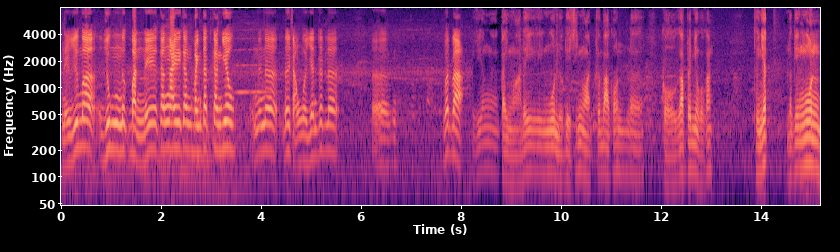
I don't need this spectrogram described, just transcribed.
Nếu như mà dùng nước bẩn thì càng ngày càng bệnh tật càng nhiều nên đời sống của dân rất là uh, vất vả. Riêng cảnh hóa đây nguồn nước để sinh hoạt cho bà con là có gặp rất nhiều khó khăn. Thứ nhất là cái nguồn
